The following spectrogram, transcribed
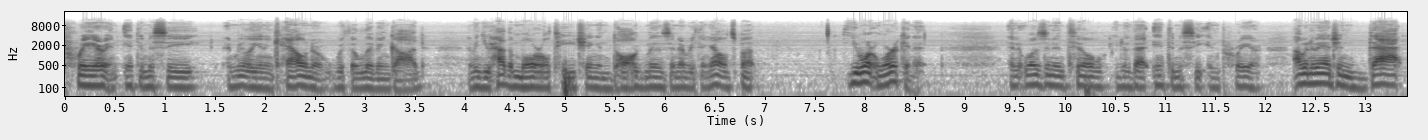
prayer and intimacy and really an encounter with the living God. I mean, you had the moral teaching and dogmas and everything else, but you weren't working it. And it wasn't until you know that intimacy in prayer. I would imagine that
